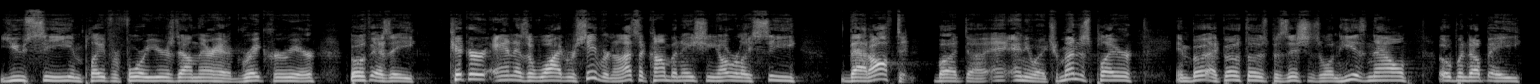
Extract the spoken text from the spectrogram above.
UC and played for four years down there. Had a great career, both as a kicker and as a wide receiver. Now that's a combination you don't really see that often. But uh, anyway, tremendous player in bo- at both those positions. Well, and he has now opened up a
